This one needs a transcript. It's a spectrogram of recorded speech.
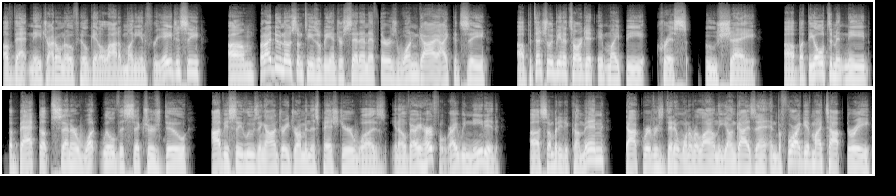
of that nature. I don't know if he'll get a lot of money in free agency, um, but I do know some teams will be interested. And if there is one guy I could see uh, potentially being a target, it might be Chris Boucher. Uh, but the ultimate need, the backup center, what will the Sixers do? Obviously, losing Andre Drummond this past year was, you know, very hurtful, right? We needed uh, somebody to come in. Doc Rivers didn't want to rely on the young guys. And before I give my top three,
